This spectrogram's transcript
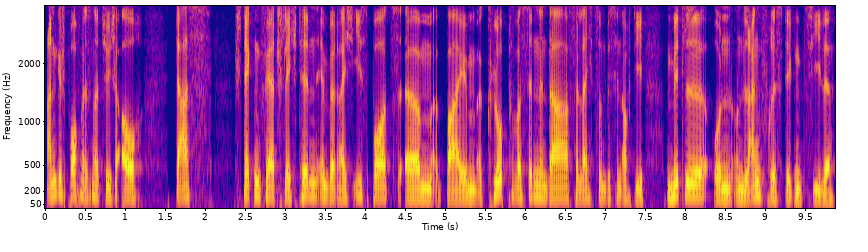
angesprochen, ist natürlich auch das Steckenpferd schlechthin im Bereich E-Sports ähm, beim Club. Was sind denn da vielleicht so ein bisschen auch die mittel- und, und langfristigen Ziele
